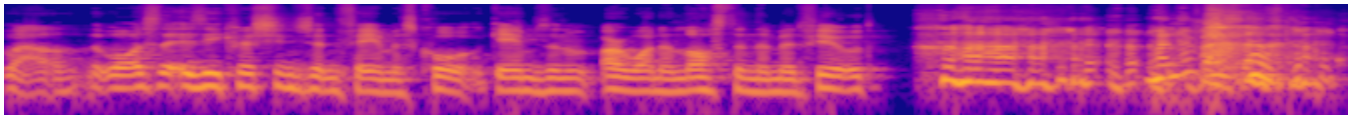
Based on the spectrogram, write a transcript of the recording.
Well, what's the Izzy Christiansen famous quote? Games in, are won and lost in the midfield. when have I said that?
